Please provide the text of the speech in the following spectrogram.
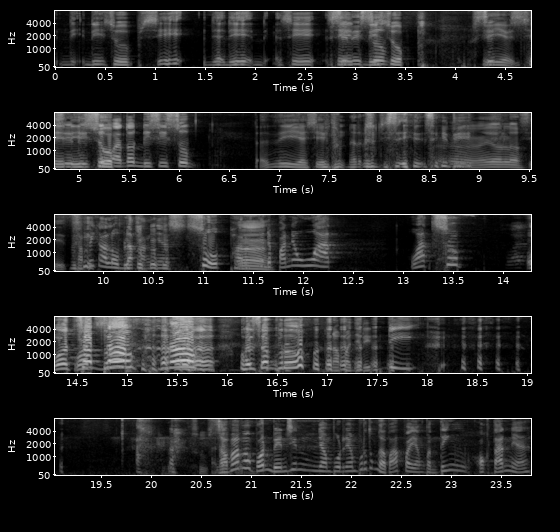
Di disubsi jadi di- si Si si disub. disub. Si, Iya, si, si di sub atau di si sub. Iya sih benar di si, si di. Heeh, ya loh. si- Tapi kalau belakangnya sub, harusnya Ah. depannya what? What sub? What's up, What's bro? up, bro? What's up, bro? Kenapa jadi di? Susah. Gak apa-apa pon bensin nyampur-nyampur tuh gak apa-apa. Yang penting oktannya.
